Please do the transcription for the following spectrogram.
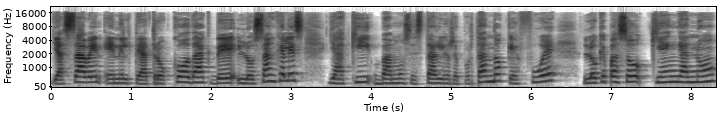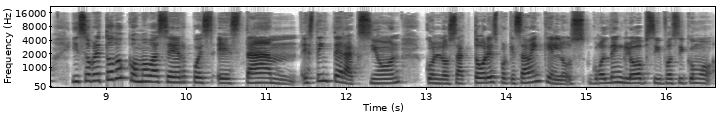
ya saben, en el Teatro Kodak de Los Ángeles. Y aquí vamos a estarles reportando qué fue lo que pasó, quién ganó y sobre todo cómo va a ser pues esta, esta interacción con los actores, porque saben que en los Golden Globes sí fue así como,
